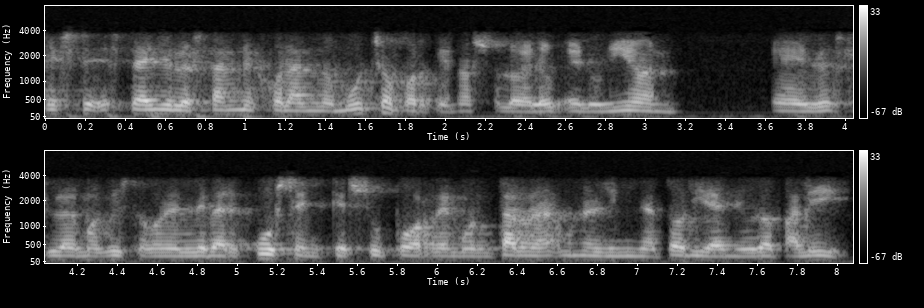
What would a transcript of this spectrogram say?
este, este año lo están mejorando mucho, porque no solo el Unión, eh, lo, hemos visto con el Leverkusen, que supo remontar una, una eliminatoria en Europa League,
